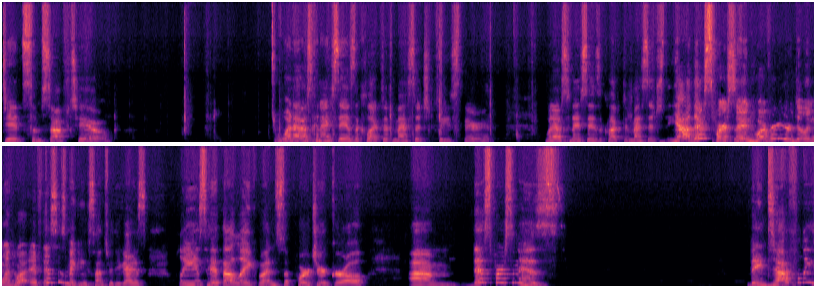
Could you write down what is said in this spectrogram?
did some stuff too. What else can I say as a collective message, please, Spirit? what else can I say as a collective message? Yeah, this person, whoever you're dealing with, if this is making sense with you guys, please hit that like button, support your girl. Um, this person is, they definitely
